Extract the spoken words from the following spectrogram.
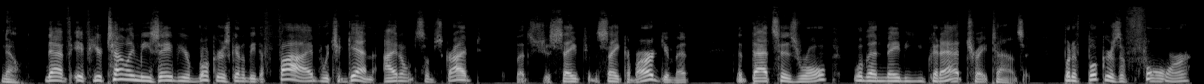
No. Now, if, if you're telling me Xavier Booker is going to be the five, which again, I don't subscribe to, let's just say for the sake of argument that that's his role, well, then maybe you could add Trey Townsend. But if Booker's a four,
